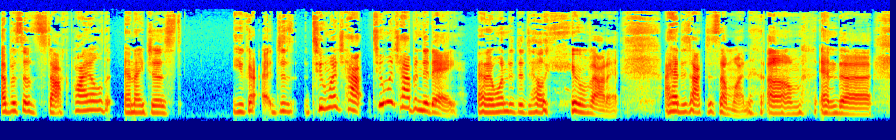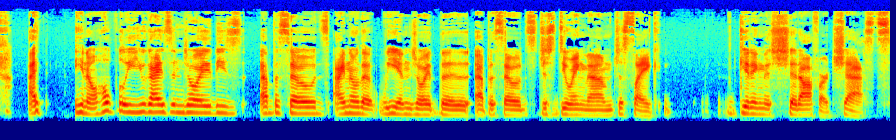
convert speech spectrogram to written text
episodes stockpiled and I just, you got just too much, ha- too much happened today and I wanted to tell you about it. I had to talk to someone. Um, and, uh, I, you know, hopefully you guys enjoy these episodes. I know that we enjoyed the episodes just doing them, just like getting this shit off our chests.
